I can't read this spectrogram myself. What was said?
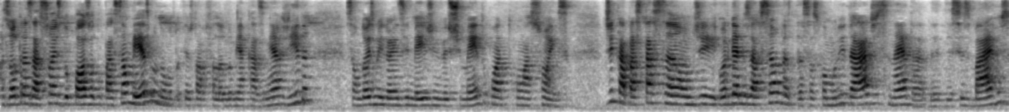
as outras ações do pós-ocupação mesmo, do, do que eu estava falando do Minha Casa Minha Vida, são 2 milhões e meio de investimento com, a- com ações de capacitação, de organização das- dessas comunidades, né, da- de- desses bairros,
